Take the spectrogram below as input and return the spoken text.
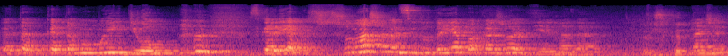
это к этому мы идем. Скорее, что нашего института я покажу отдельно, да. То есть к этому... Значит,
